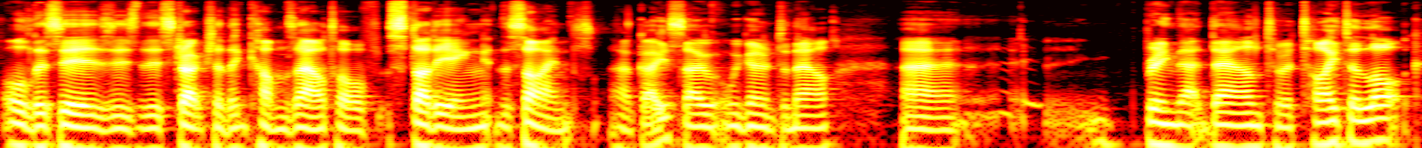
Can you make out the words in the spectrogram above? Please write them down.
all this is is the structure that comes out of studying the science. Okay, so we're going to now uh, bring that down to a tighter lock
